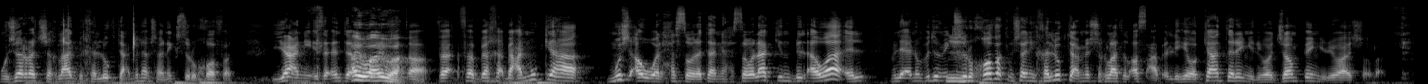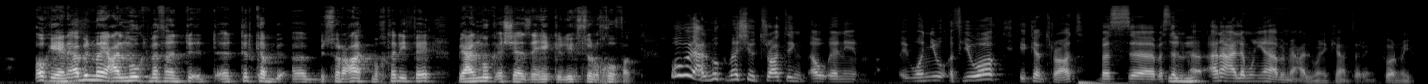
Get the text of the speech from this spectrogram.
مجرد شغلات بيخلوك تعملها مشان يكسروا خوفك. يعني إذا انت أيوه أيوه. آه ف... فبيعلموك اياها مش أول حصة ولا ثاني حصة ولكن بالأوائل لأنه بدهم يكسروا خوفك مشان يخلوك تعمل الشغلات الأصعب اللي هو cantering اللي هو jumping اللي هو هاي الشغلات. okay يعني قبل ما يعلموك مثلا ت- ت- تركب بسرعات مختلفة بيعلموك أشياء زي هيك اللي يكسروا خوفك هو يعلموك مشي و trotting أو يعني when you if you walk you can trot بس بس مهم. أنا علموني إياها قبل ما يعلموني cantering for me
